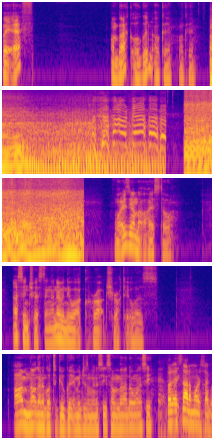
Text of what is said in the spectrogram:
Wait, F? I'm back? All good? Okay, okay. oh no! Why is he on the ice though? That's interesting. I never knew what a crotch rocket was. I'm not gonna go to Google Images. I'm gonna see something that I don't want to see. But it's not a motorcycle.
